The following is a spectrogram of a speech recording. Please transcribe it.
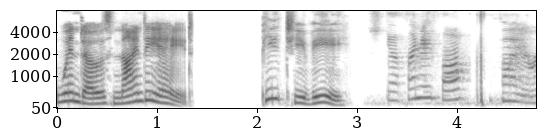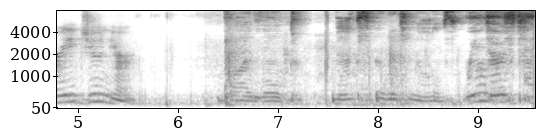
Windows 98. PTV. Stephanie Fox. Fiery Jr. 5 volt. Max Originals. Windows 10.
